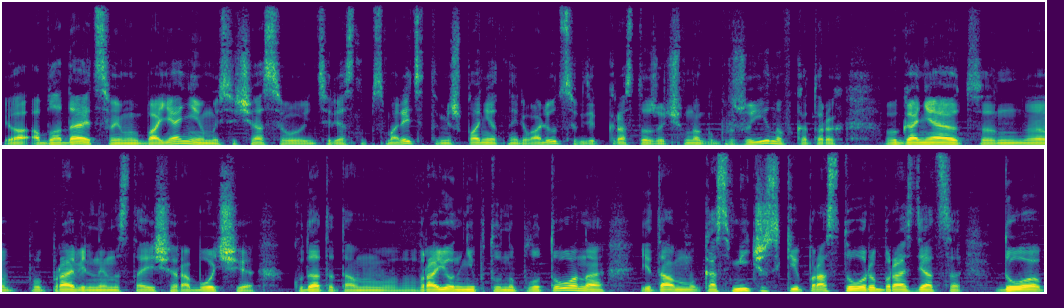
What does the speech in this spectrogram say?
обладает своим обаянием, и сейчас его интересно посмотреть, это «Межпланетная революция», где как раз тоже очень много буржуинов, которых выгоняют правильные настоящие рабочие куда-то там в район Нептуна-Плутона, и там космические просторы которые бороздятся до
